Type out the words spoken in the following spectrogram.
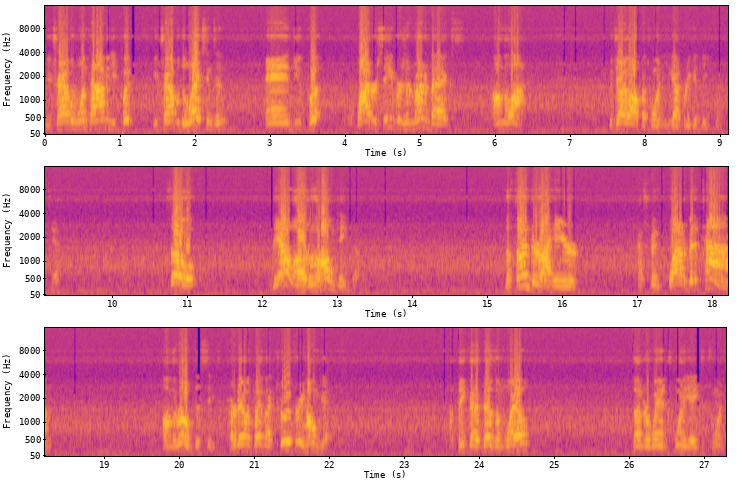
You traveled one time and you put you traveled to Lexington and you put wide receivers and running backs on the line. But you only lost by 20. You got a pretty good defense. Yeah. So the Outlaws are the home team though. The Thunder, I hear, have spent quite a bit of time on the road this season. Heard they only played like two or three home games. I think that does them well. Thunder win 28 to 20.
